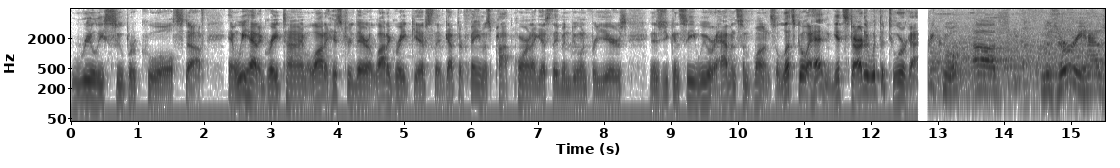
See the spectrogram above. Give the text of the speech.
really super cool stuff. And we had a great time, a lot of history there, a lot of great gifts. They've got their famous popcorn, I guess they've been doing for years. And as you can see, we were having some fun. So let's go ahead and get started with the tour guide. Pretty cool. Uh, Missouri has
